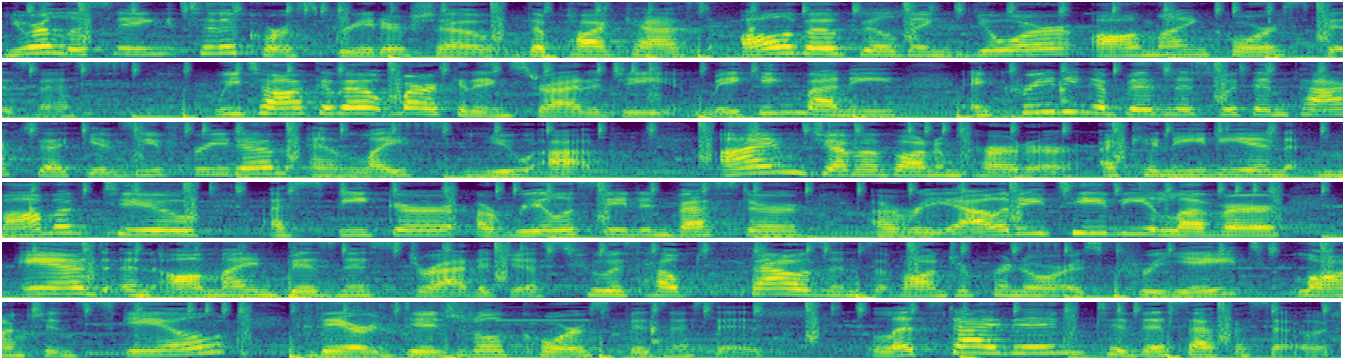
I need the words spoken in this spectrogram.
You're listening to The Course Creator Show, the podcast all about building your online course business. We talk about marketing strategy, making money, and creating a business with impact that gives you freedom and lights you up. I'm Gemma Bonham Carter, a Canadian mom of two, a speaker, a real estate investor, a reality TV lover, and an online business strategist who has helped thousands of entrepreneurs create, launch, and scale their digital course businesses. Let's dive into this episode.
